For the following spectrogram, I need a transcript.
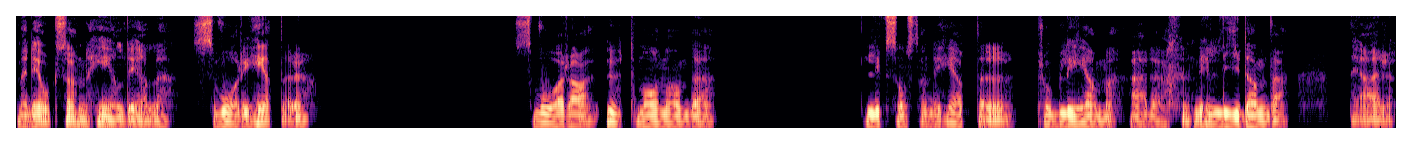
Men det är också en hel del svårigheter. Svåra, utmanande livsomständigheter, problem är det. Det är lidande. Det är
